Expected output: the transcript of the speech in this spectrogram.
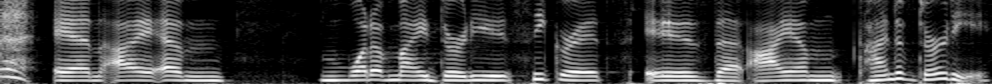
and I am one of my dirty secrets is that I am kind of dirty.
